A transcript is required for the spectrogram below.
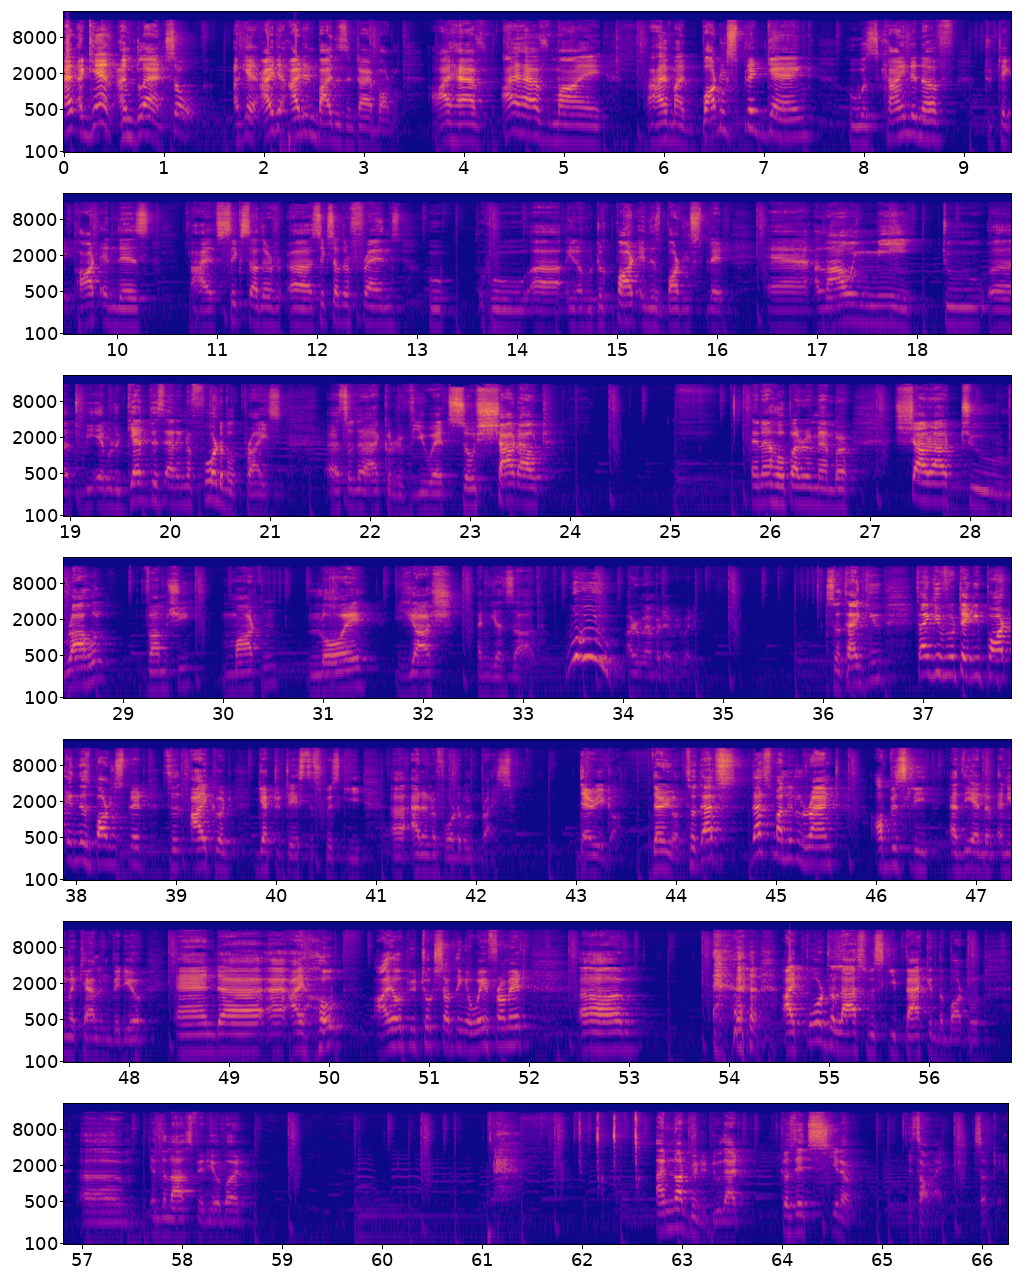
and again, I'm glad. So again, I, I didn't buy this entire bottle. I have I have my I have my bottle split gang who was kind enough to take part in this. I have six other uh, six other friends who who uh, you know who took part in this bottle split, uh, allowing me to uh, to be able to get this at an affordable price, uh, so that I could review it. So shout out, and I hope I remember. Shout out to Rahul, Vamshi, Martin, Loy, Yash, and Yazad. Woohoo! I remembered everybody. So thank you, thank you for taking part in this bottle split, so that I could get to taste this whiskey uh, at an affordable price. There you go. There you go. So that's that's my little rant obviously at the end of any Macallan video. And uh, I, I, hope I hope you took something away from it. Um, I poured the last whiskey back in the bottle um, in the last video, but I'm not going to do that because it's you know it's all right. It's okay.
